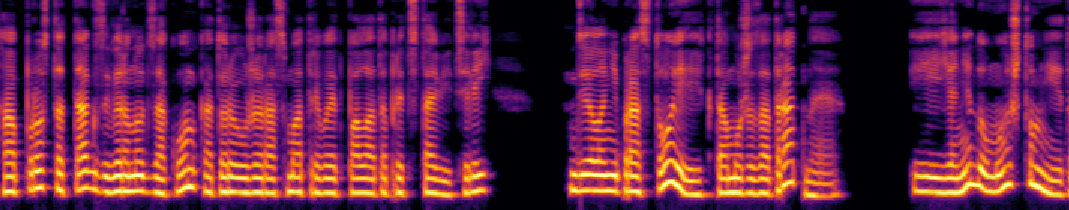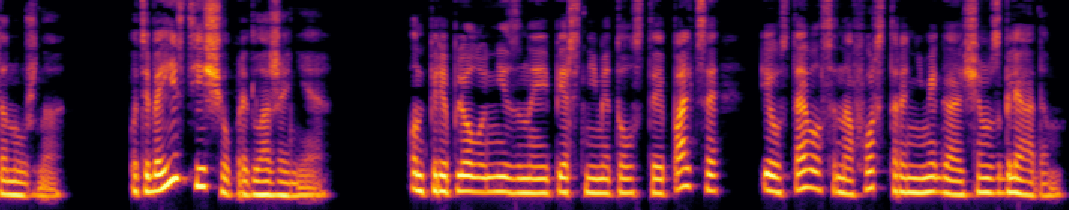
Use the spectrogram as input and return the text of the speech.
А просто так завернуть закон, который уже рассматривает Палата представителей – дело непростое и к тому же затратное. И я не думаю, что мне это нужно. У тебя есть еще предложения?» Он переплел унизанные перстнями толстые пальцы и уставился на Форстера немигающим взглядом.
